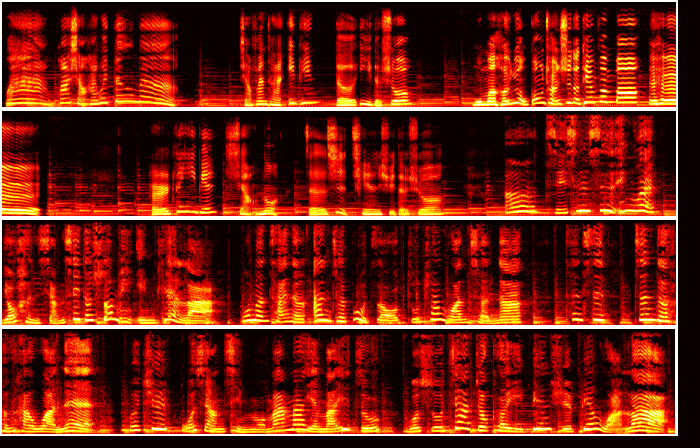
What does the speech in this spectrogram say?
哇，花勺还会动呢！小饭团一听，得意地说：“我们很有工程师的天分吧？嘿嘿。”而另一边，小诺则是谦虚地说：“啊、其实是因为有很详细的说明影片啦，我们才能按着步骤组装完成啊。但是。”真的很好玩呢！回去我想请我妈妈也买一组，我暑假就可以边学边玩了。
